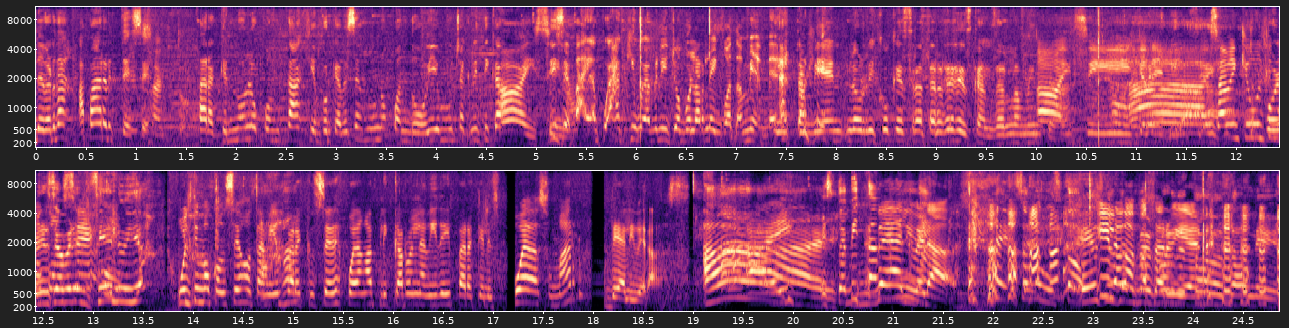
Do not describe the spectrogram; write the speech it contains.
de verdad, apártese. Para que no lo contagien, porque a veces uno cuando oye mucha crítica dice, vaya, pues aquí voy a venir yo a volar lengua también. Y también lo rico que es tratar de descansar la mente. Ay, sí, qué delicia. ¿Saben qué último Ponerse consejo? a ver el cielo y ya. Último consejo también para que ustedes puedan aplicarlo en la vida y para que les pueda sumar, vea liberadas. Ay, estoy vitamina. Vea liberadas. Eso me gustó. y la va a pasar bien.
